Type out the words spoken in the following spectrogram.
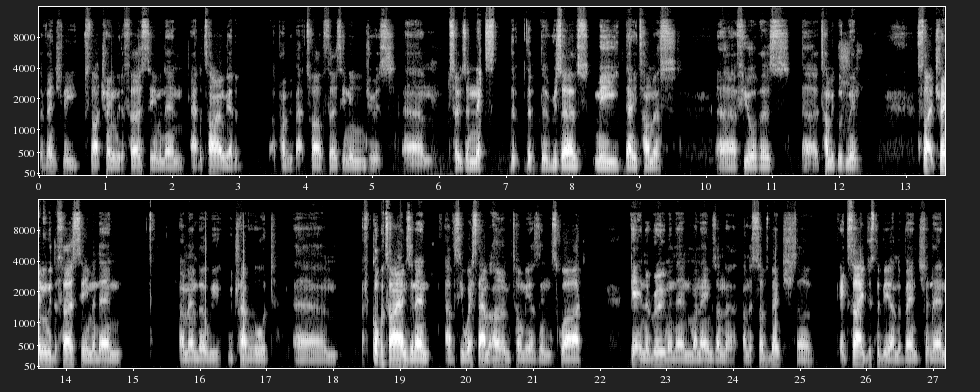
eventually start training with the first team. And then at the time we had a probably about 12, 13 injuries. Um, so it was the next, the, the, the reserves, me, Danny Thomas, uh, a few of us, uh, Tommy Goodwin. Started training with the first team, and then I remember we, we travelled um, a couple of times, and then obviously West Ham at home told me I was in the squad, get in the room, and then my name's on the on the subs bench. So excited just to be on the bench, and then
